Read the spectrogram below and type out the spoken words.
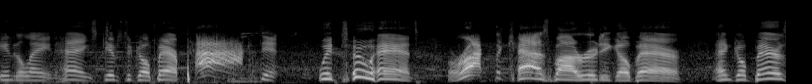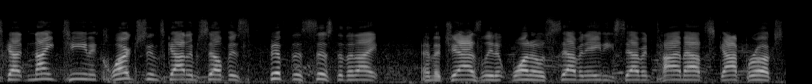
into the lane, hangs, gives to Gobert, packed it with two hands. Rock the Casbah, Rudy Gobert. And Gobert's got 19, and Clarkson's got himself his fifth assist of the night. And the Jazz lead at 107 87. Timeout, Scott Brooks.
